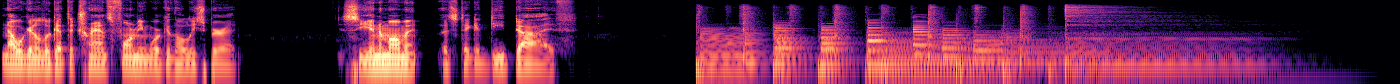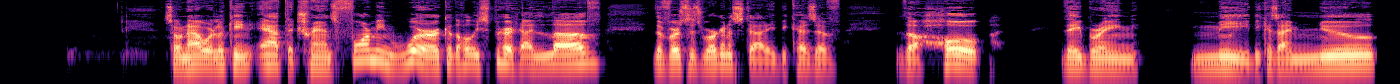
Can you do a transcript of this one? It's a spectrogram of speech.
now we're going to look at the transforming work of the Holy Spirit. See you in a moment. Let's take a deep dive. So now we're looking at the transforming work of the Holy Spirit. I love the verses we're going to study because of the hope they bring me because I'm new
